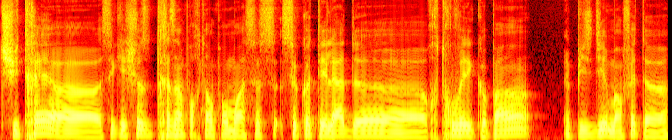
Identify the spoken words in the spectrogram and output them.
suis très euh, c'est quelque chose de très important pour moi ce, côté-là de euh, retrouver les copains et puis se dire mais en fait euh,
